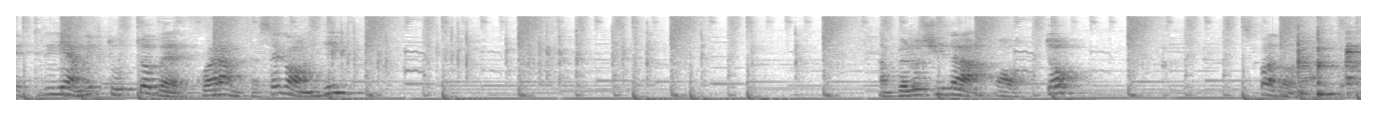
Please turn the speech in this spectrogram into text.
e tritiamo il tutto per 40 secondi a velocità 8 spatolando.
